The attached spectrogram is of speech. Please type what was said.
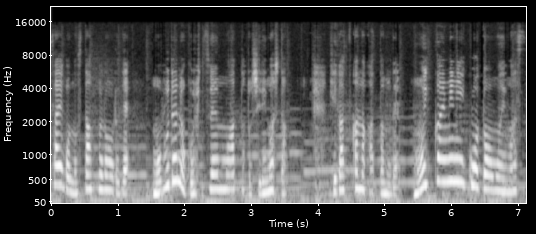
最後のスタッフロールで、モブでのご出演もあったと知りました。気がつかなかったので、もう一回見に行こうと思います。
